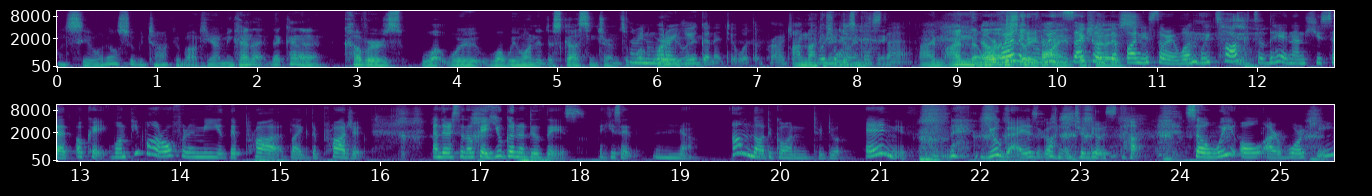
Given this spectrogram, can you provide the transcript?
let's see. What else should we talk about here? I mean, kind of that kind of covers what we're what we want to discuss in terms of I what mean, we're what are doing. you gonna do with the project? I'm not we going to should do discuss anything. that. I'm I'm the No, that's a orchestrator. when it's actually the because- funny story. When we talked to him and he said, "Okay, when people are offering me the pro like the project, and they're saying, okay, you're gonna do this," and he said, "No, I'm not going to do anything. you guys are going to do stuff." So we all are working.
